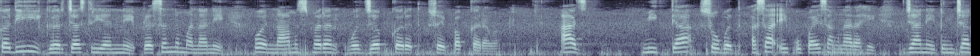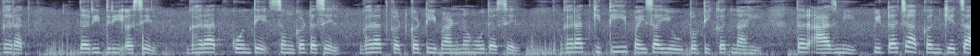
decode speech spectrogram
कधीही घरच्या स्त्रियांनी प्रसन्न मनाने व नामस्मरण व जप करत स्वयंपाक करावा. आज मी त्यासोबत असा एक उपाय सांगणार आहे ज्याने तुमच्या घरात दरिद्री असेल घरात कोणते संकट असेल घरात कटकटी भांडणं होत असेल घरात कितीही पैसा येऊ तो टिकत नाही तर आज मी पिठाच्या कणकेचा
